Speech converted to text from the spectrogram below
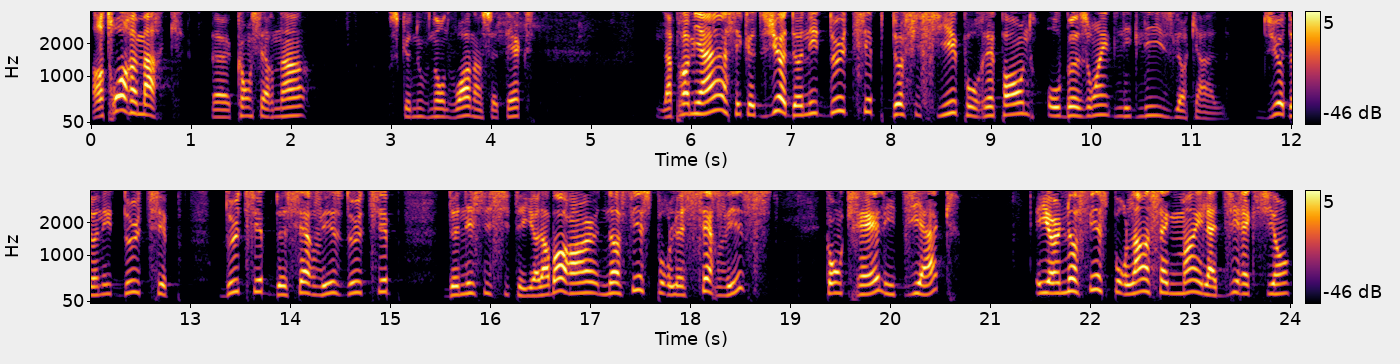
Alors trois remarques concernant ce que nous venons de voir dans ce texte. La première, c'est que Dieu a donné deux types d'officiers pour répondre aux besoins de l'Église locale. Dieu a donné deux types, deux types de services, deux types de nécessités. Il y a d'abord un office pour le service concret, les diacres, et un office pour l'enseignement et la direction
